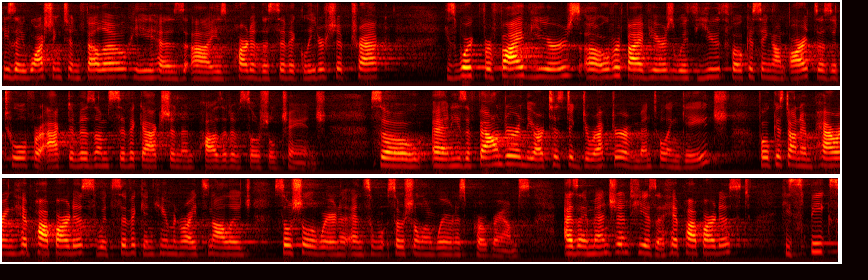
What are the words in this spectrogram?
He's a Washington Fellow. He has, uh, he's part of the Civic Leadership Track. He's worked for five years, uh, over five years, with youth focusing on arts as a tool for activism, civic action, and positive social change. So, and he's a founder and the artistic director of Mental Engage, focused on empowering hip hop artists with civic and human rights knowledge, social awareness, and so, social awareness programs. As I mentioned, he is a hip hop artist. He speaks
